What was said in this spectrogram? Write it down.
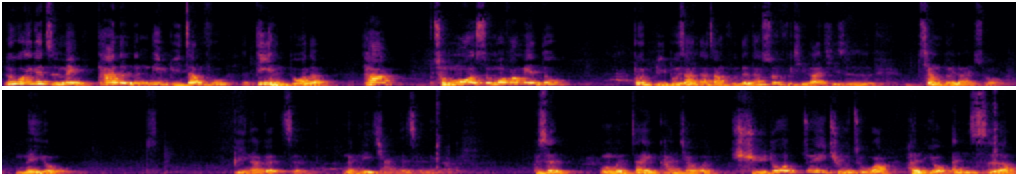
如果一个姊妹她的能力比丈夫低很多的，她从么什么方面都不比不上她丈夫的，她顺服起来其实相对来说没有比那个姊能力强的姊妹难。可是我们在看教会，许多追求主啊，很有恩赐啊，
